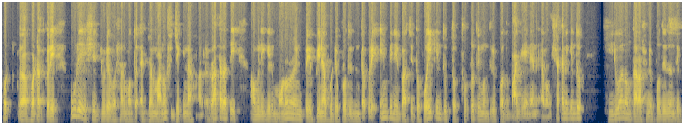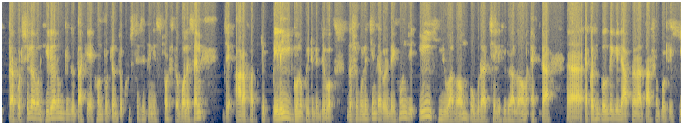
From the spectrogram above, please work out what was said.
হট- হঠাৎ করে উড়ে এসে জুড়ে বসার মতো একজন মানুষ যে কিনা রাতারাতি আওয়ামী লীগের মনোনয়ন পেয়ে বিনা ভোটে প্রতিদ্বন্দ্বিতা করে এমপি নির্বাচিত হয়ে কিন্তু তথ্য প্রতিমন্ত্রীর পদ বাগিয়ে নেন এবং সেখানে কিন্তু হিরো আলম তার আসলে প্রতিদ্বন্দ্বিতা করছিল এবং হিরো আলম কিন্তু তাকে এখন পর্যন্ত খুঁজতেছে। তিনি স্পষ্ট বলেছেন যে আরাফাতকে পেলেই গণপিটুনি দেব। দর্শক মনে চিন্তা করে দেখুন যে এই হিরো আলম বগুড়ার ছেলে হিরো আলম একটা আহ, কথা বলতে গেলে আপনারা তার সম্পর্কে কি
